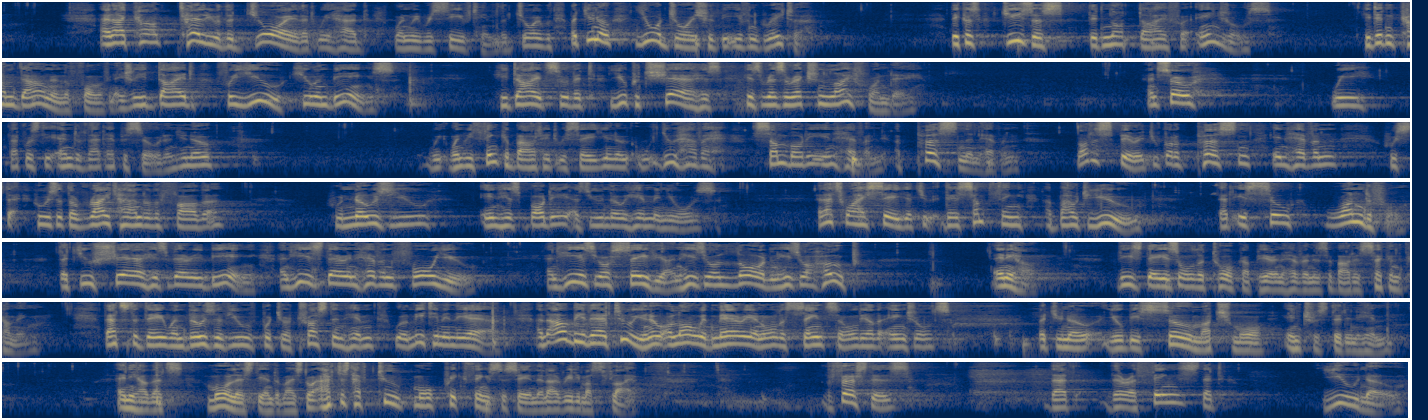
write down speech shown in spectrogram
And I can't tell you the joy that we had when we received him, the joy. But you know, your joy should be even greater. Because Jesus did not die for angels. He didn't come down in the form of an angel. He died for you, human beings. He died so that you could share his, his resurrection life one day. And so we, that was the end of that episode. And you know, we, when we think about it, we say, you know, you have a, somebody in heaven, a person in heaven, not a spirit. You've got a person in heaven who, st- who is at the right hand of the Father, who knows you in his body as you know him in yours. And that's why I say that you, there's something about you that is so wonderful that you share his very being, and he is there in heaven for you. And he is your Savior, and he's your Lord, and he's your hope. Anyhow, these days all the talk up here in heaven is about his second coming. That's the day when those of you who've put your trust in him will meet him in the air. And I'll be there too, you know, along with Mary and all the saints and all the other angels. But you know, you'll be so much more interested in him. Anyhow, that's more or less the end of my story. I just have two more quick things to say and then I really must fly. The first is that there are things that you know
